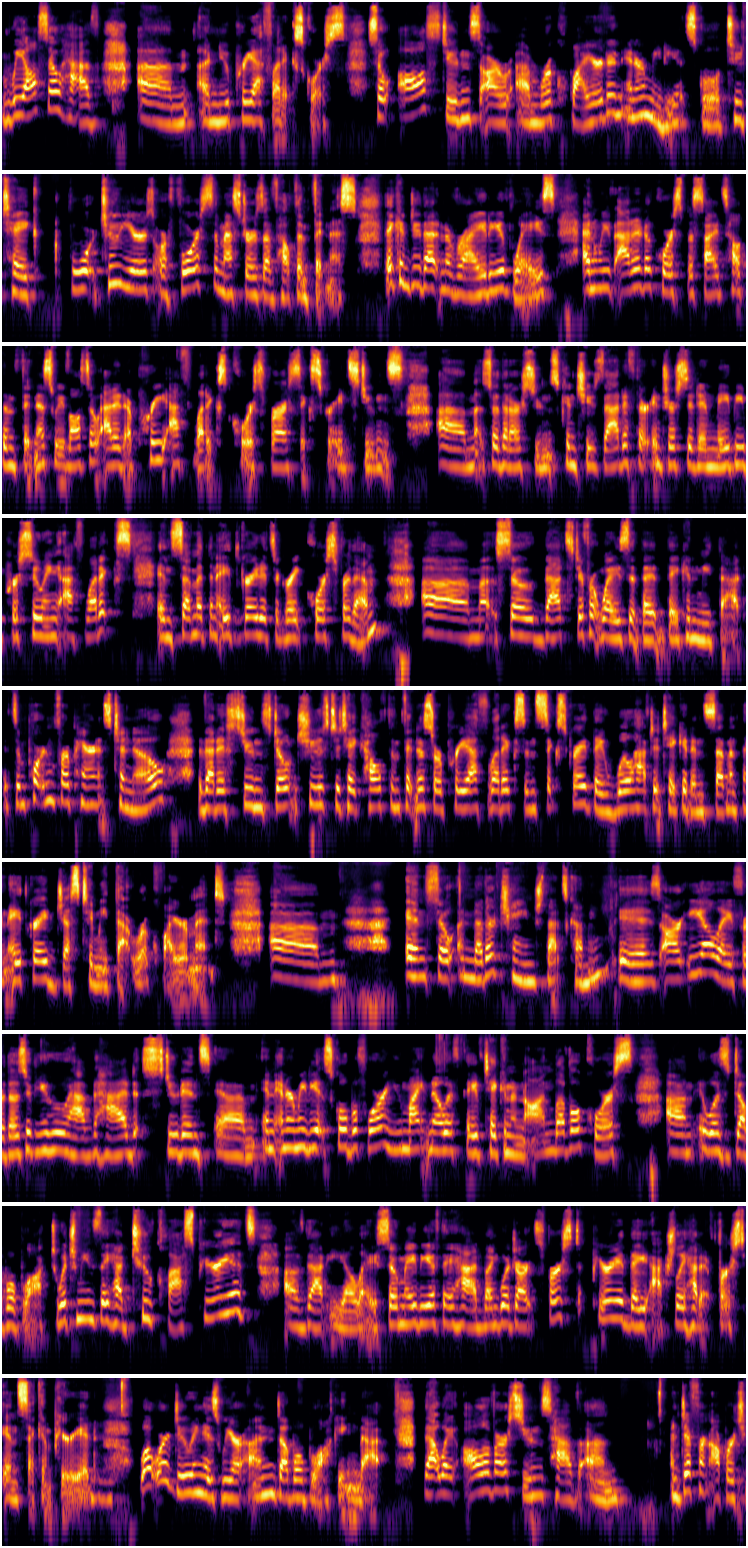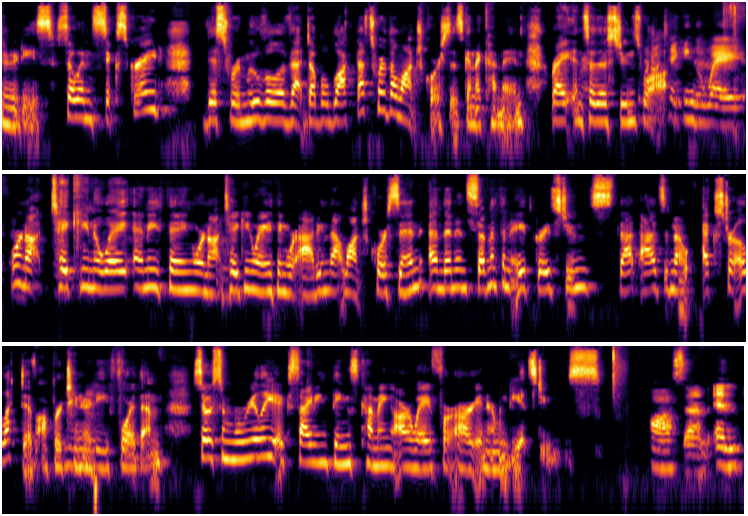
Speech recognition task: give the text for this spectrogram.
we also have um, a new pre-athletics course. So all students are um, required in intermediate school to take four, two years or four semesters of health and fitness. They can do that in a variety of ways. And we've added a course besides health and fitness. We've also added a pre-athletics course for our sixth grade students um, so that our students can choose that if they're interested in maybe pursuing athletics in seventh and eighth grade. It's a great course for them. Um, so that's different ways that, that they can meet that that. It's important for parents to know that if students don't choose to take health and fitness or pre-athletics in sixth grade, they will have to take it in seventh and eighth grade just to meet that requirement. Um, and so another change that's coming is our ELA. For those of you who have had students um, in intermediate school before, you might know if they've taken an on-level course, um, it was double blocked, which means they had two class periods of that ELA. So maybe if they had language arts first period, they actually had it first and second period. Mm-hmm. What we're doing is we are undouble blocking that. That way, all of our students have um, different opportunities. So in sixth grade, this removal of that double block, that's where the launch course is going to come in, right? And right. so those students we're will. not taking away. We're not taking away anything. We're not mm-hmm. taking away anything. We're adding that launch course in. And then in seventh and eighth grade students, that adds an extra elective opportunity mm-hmm. for them. So some really exciting things coming our way for our intermediate students. Awesome. And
